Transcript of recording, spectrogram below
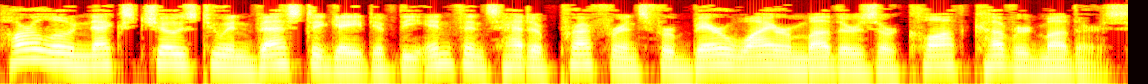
Harlow next chose to investigate if the infants had a preference for bare wire mothers or cloth-covered mothers.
